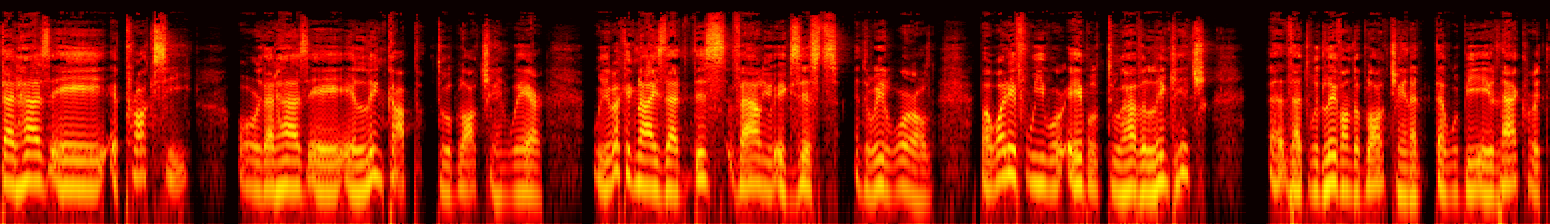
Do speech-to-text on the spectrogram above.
that has a, a proxy or that has a, a link up to a blockchain where we recognize that this value exists in the real world. But what if we were able to have a linkage uh, that would live on the blockchain that, that would be an accurate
